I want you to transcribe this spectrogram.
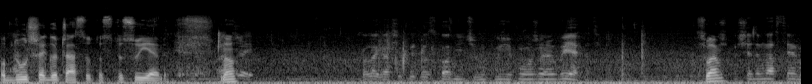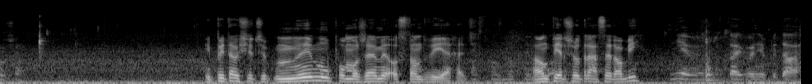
od dłuższego czasu to stosujemy. No, Kolega się pytał skądnić, czy my później pomożemy wyjechać. Słucham? O 17 ruszam. I pytał się, czy my mu pomożemy o stąd wyjechać. A on pierwszą trasę robi? Nie wiem, tego nie pytałem.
